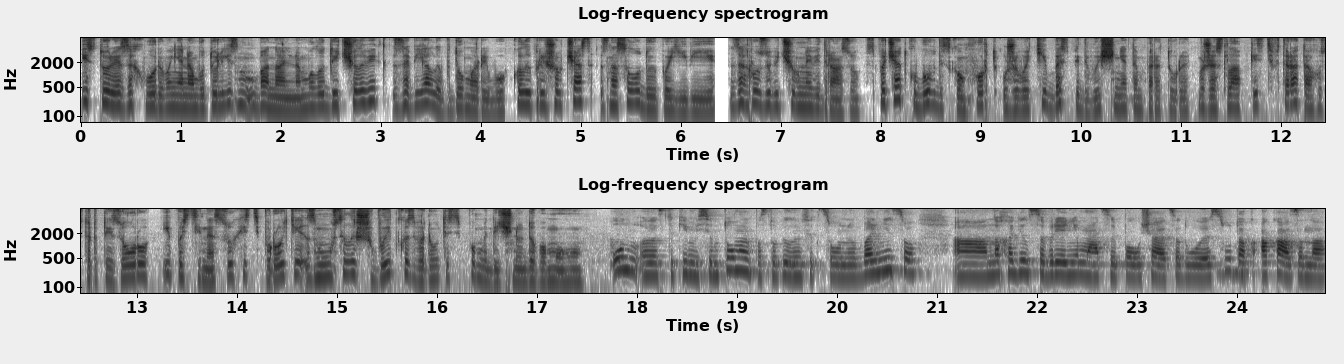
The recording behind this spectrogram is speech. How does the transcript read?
Історія захворювання на ботулізм банальна. Молодий чоловік зав'яли вдома рибу. Коли прийшов час, з насолодою поїв її. Загрозу відчув не відразу. Спочатку був дискомфорт у животі без підвищення температури. Вже слабкість, втрата гостроти зору і постійна сухість в роті змусили швидко звернутися по медичну допомогу. Он с такими симптомами поступил в инфекционную больницу, находился в реанимации, получается, двое суток, оказано а,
